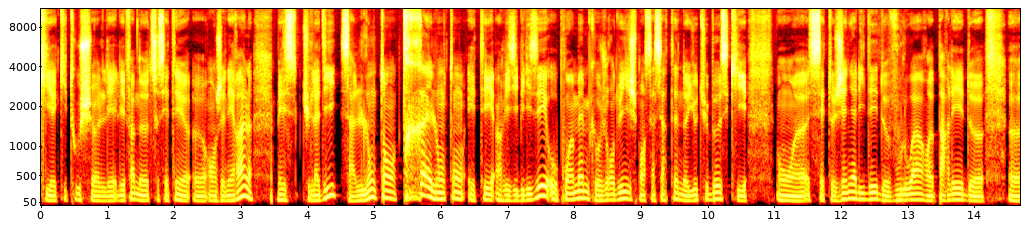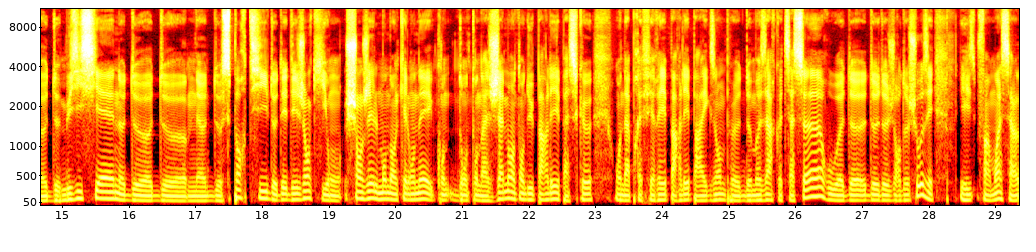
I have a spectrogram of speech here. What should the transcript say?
qui, qui touchent les, femmes de notre société en général. Mais tu l'as dit, ça a longtemps, très longtemps été invisibilisé, au point même qu'aujourd'hui, je pense à certaines youtubeuses qui ont euh, cette géniale idée de vouloir parler de, euh, musiciennes, de, de, de sportifs, de, des gens qui ont changé le monde dans lequel on est, dont on n'a jamais entendu parler parce que on a préféré parler, par exemple, de Mozart que de sa sœur ou de, de, ce genre de choses. Et, enfin, moi, c'est un,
